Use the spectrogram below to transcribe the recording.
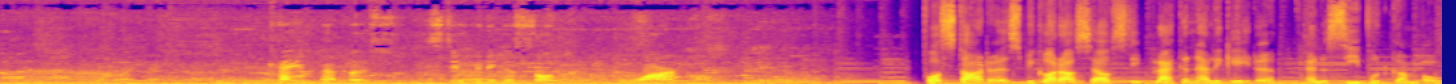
Uh, right there. Cayenne peppers, stewed vinegar, salt, war. For starters, we got ourselves the blackened alligator and a seafood gumbo.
